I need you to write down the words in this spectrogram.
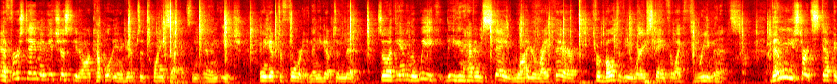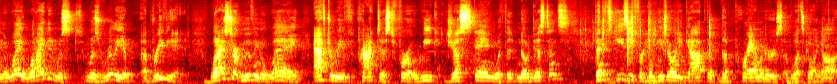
And first day, maybe it's just you know a couple, you know, get up to 20 seconds and, and each. Then you get up to 40, and then you get up to a minute. So at the end of the week, you can have him stay while you're right there for both of you, where he's staying for like three minutes. Then when you start stepping away, what I did was was really ab- abbreviated. When I start moving away after we've practiced for a week just staying with the no distance, then it's easy for him. He's already got the, the parameters of what's going on.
